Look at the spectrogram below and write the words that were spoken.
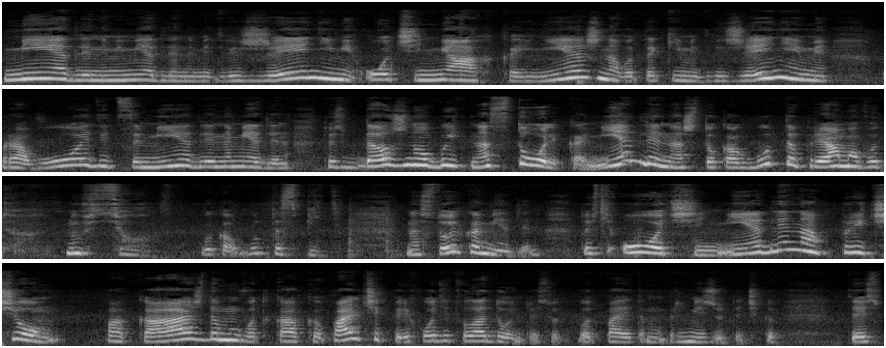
медленными-медленными движениями, очень мягко и нежно, вот такими движениями проводится медленно-медленно. То есть должно быть настолько медленно, что как будто прямо вот, ну все, вы как будто спите. Настолько медленно. То есть очень медленно, причем по каждому, вот как пальчик переходит в ладонь. То есть вот, вот по этому промежуточку. То есть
